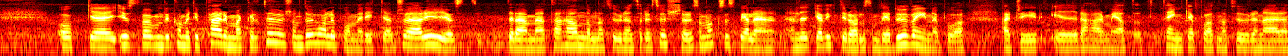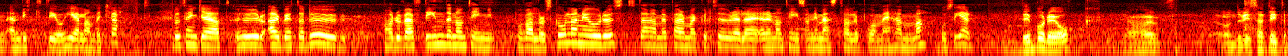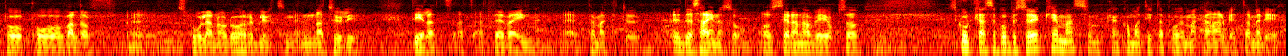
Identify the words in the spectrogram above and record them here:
Och eh, just om det kommer till permakultur som du håller på med Rickard så är det ju just det där med att ta hand om naturens resurser som också spelar en, en lika viktig roll som det du var inne på Archie i det här med att, att tänka på att naturen är en, en, viktig och helande kraft. Då tänker jag att hur arbetar du? Har du vävt in det någonting på Waldorfskolan i Orust, det här med permakultur eller är det någonting som ni mest håller på med hemma hos er? Det är både och. Jag har fått undervisat lite på, på Waldorfskolan eh, och då har det blivit som en naturlig del att, att, att väva in eh, permakultur, eh, design och så. Och sedan har vi också skolklasser på besök hemma som kan komma och titta på hur man kan arbeta med det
